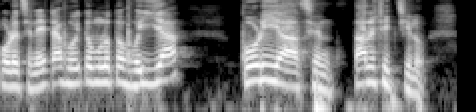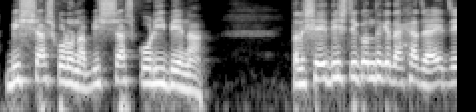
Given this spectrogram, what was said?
পড়েছেন, এটা হয়তো মূলত হইয়া পড়িয়া আছেন তাহলে ঠিক ছিল। বিশ্বাস করো না, বিশ্বাস করিবে না। তাহলে সেই দৃষ্টিকোণ থেকে দেখা যায় যে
